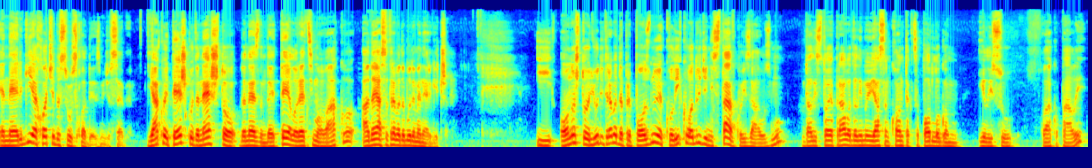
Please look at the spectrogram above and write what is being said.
energija hoće da se usklade između sebe jako je teško da nešto, da ne znam, da je telo recimo ovako, a da ja sad treba da budem energičan. I ono što ljudi treba da prepoznaju je koliko određeni stav koji zauzmu, da li stoje pravo, da li imaju jasan kontakt sa podlogom ili su ovako pali,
